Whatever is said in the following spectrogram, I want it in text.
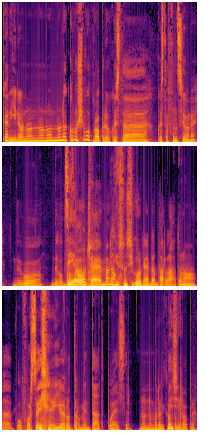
Carino, non, non, non, la conoscevo proprio questa, questa funzione. Devo, devo Zero? Cioè, ma no. io sono sicuro che ne abbiamo parlato, no? Uh, forse io ero addormentato, può essere. Non, non me lo ricordo Dici, proprio.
